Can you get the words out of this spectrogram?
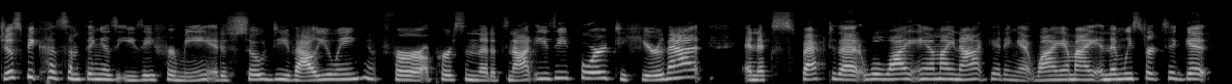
just because something is easy for me, it is so devaluing for a person that it's not easy for to hear that and expect that, well, why am I not getting it? Why am I? And then we start to get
